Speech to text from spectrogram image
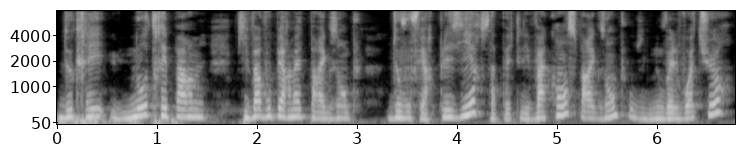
de créer une autre épargne qui va vous permettre, par exemple, de vous faire plaisir. Ça peut être les vacances, par exemple, ou une nouvelle voiture.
